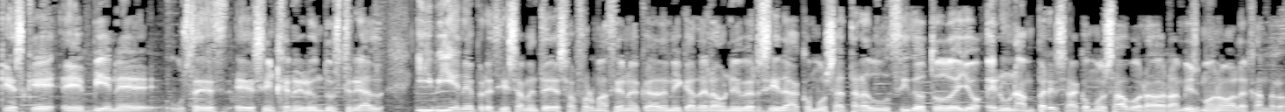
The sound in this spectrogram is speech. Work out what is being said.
que es que eh, viene, usted es ingeniero industrial y viene precisamente de esa formación académica de la universidad, ¿cómo se ha traducido todo ello en una empresa como es ahora ahora mismo, ¿no, Alejandro?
